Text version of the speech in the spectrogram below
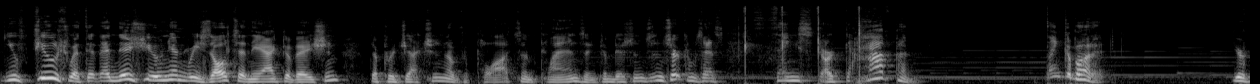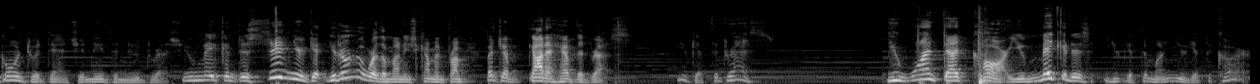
you fuse with it, and this union results in the activation, the projection of the plots and plans and conditions and circumstances. Things start to happen. Think about it. You're going to a dance, you need the new dress. You make a decision, you get you don't know where the money's coming from, but you've got to have the dress. You get the dress. You want that car. You make it as you get the money, you get the car.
